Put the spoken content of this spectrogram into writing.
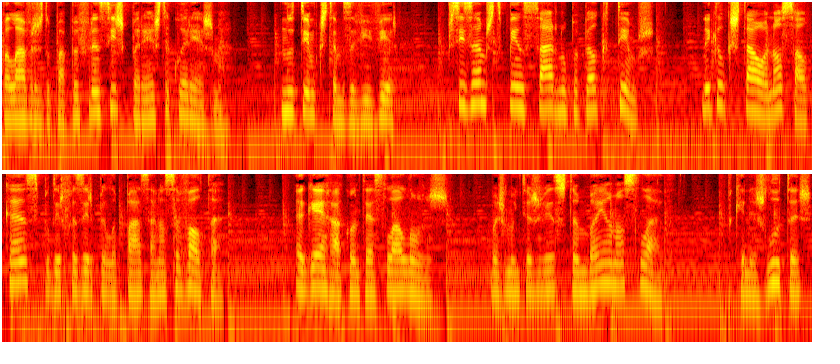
Palavras do Papa Francisco para esta Quaresma. No tempo que estamos a viver, precisamos de pensar no papel que temos, naquilo que está ao nosso alcance poder fazer pela paz à nossa volta. A guerra acontece lá longe, mas muitas vezes também ao nosso lado. Pequenas lutas,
